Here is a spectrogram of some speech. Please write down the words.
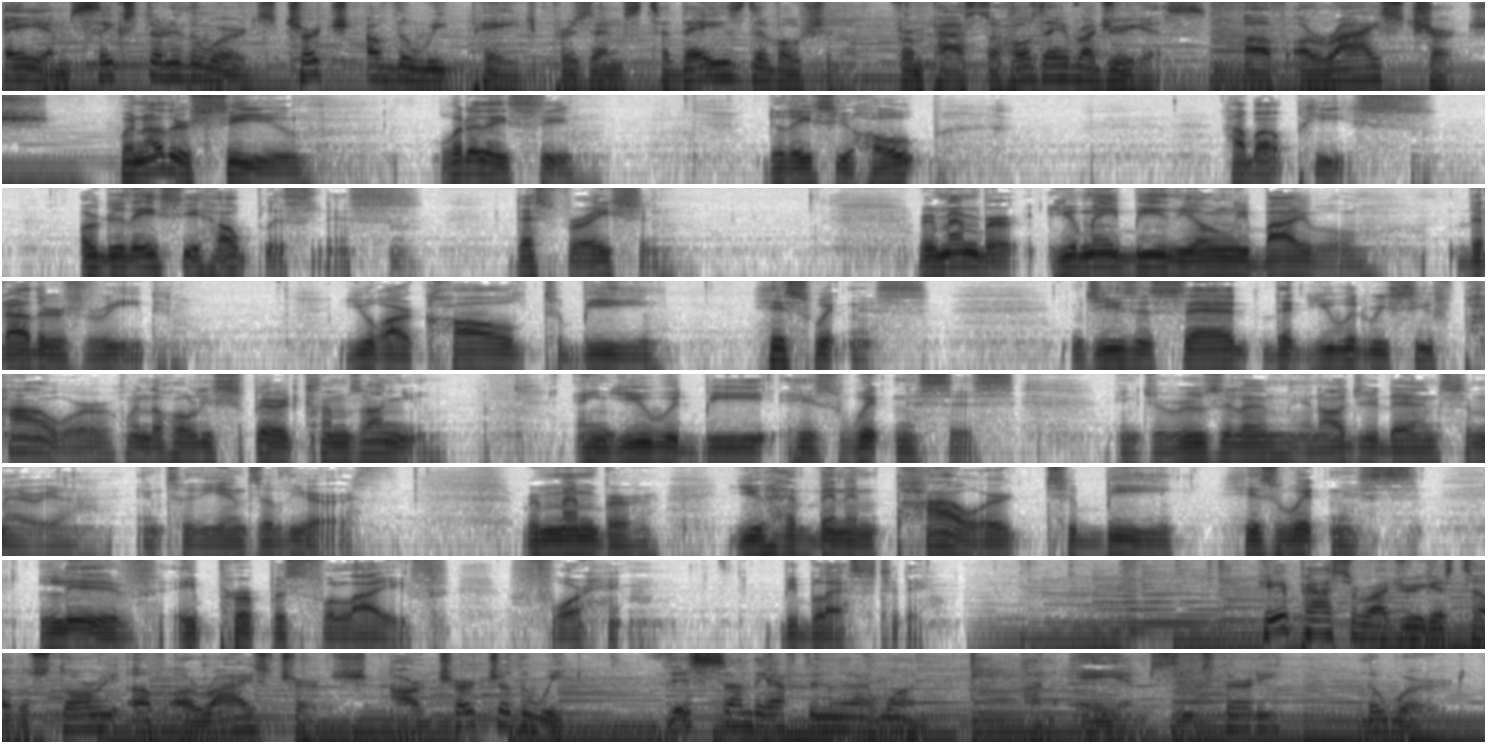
AM 630 The Words Church of the Week page presents today's devotional from Pastor Jose Rodriguez of Arise Church. When others see you, what do they see? Do they see hope? How about peace? Or do they see helplessness, desperation? Remember, you may be the only Bible that others read. You are called to be His witness Jesus said that you would receive power when the Holy Spirit comes on you, and you would be his witnesses in Jerusalem, in all Judea and Samaria, and to the ends of the earth. Remember, you have been empowered to be his witness. Live a purposeful life for him. Be blessed today. Hear Pastor Rodriguez tell the story of Arise Church, our church of the week, this Sunday afternoon at 1 on AM 630, The Word.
